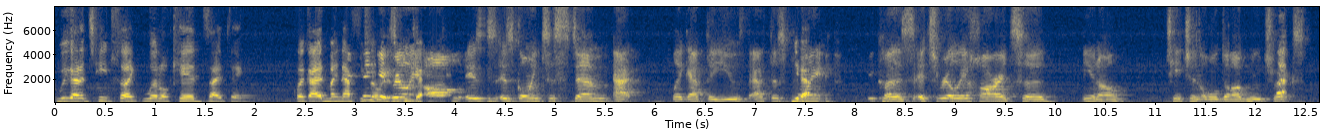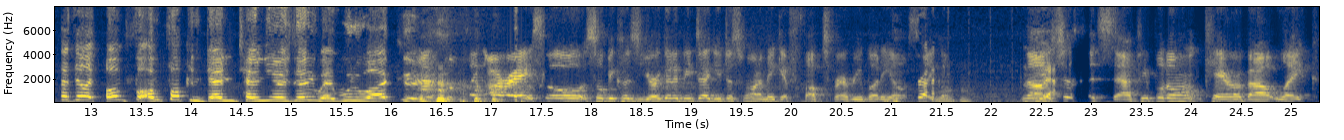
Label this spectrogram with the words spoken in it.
we got to teach like little kids. I think Like I had my nephew. I think it really all is is going to stem at like at the youth at this Yeah. point because it's really hard to you know teach an old dog new tricks. Because they're like, I'm, fu- I'm fucking dead in 10 years anyway. What do I care? like all right, so so because you're gonna be dead, you just want to make it fucked for everybody else. Right. Like, Mhm. no, Yeah. it's just it's sad. People don't care about like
